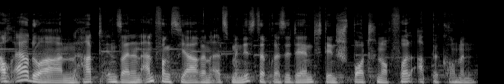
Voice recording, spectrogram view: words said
Auch Erdogan hat in seinen Anfangsjahren als Ministerpräsident den Spott noch voll abbekommen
